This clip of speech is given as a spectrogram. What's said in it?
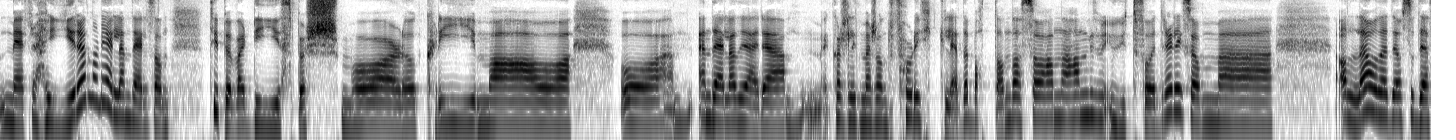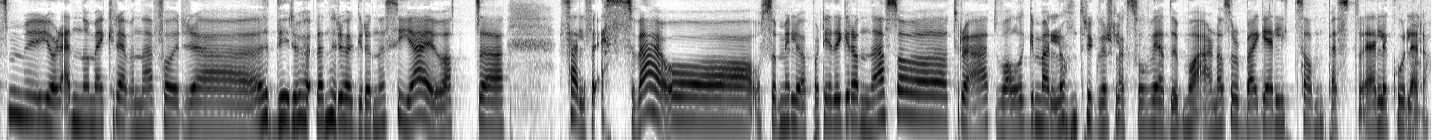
mer fra høyre når det gjelder en del sånn type verdispørsmål og klima og, og en del av de der kanskje litt mer sånn folkelige debattene. Da. Så han, han liksom utfordrer liksom alle. Og det er også det som gjør det enda mer krevende for uh, de rød, den rød-grønne sida, er jo at uh, særlig for SV og også Miljøpartiet De Grønne, så tror jeg et valg mellom Trygve Slagsvold Vedum og Erna Solberg er litt sånn pest eller kolera.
